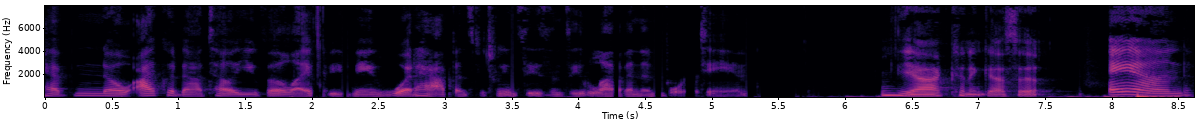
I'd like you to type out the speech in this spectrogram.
have no. I could not tell you for the life of me what happens between seasons eleven and fourteen. Yeah, I couldn't guess it. And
